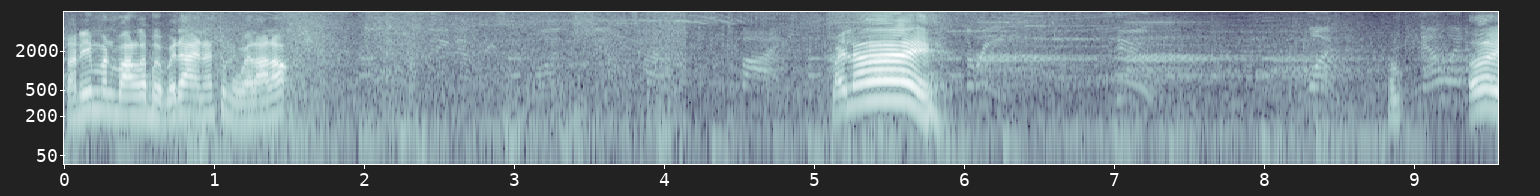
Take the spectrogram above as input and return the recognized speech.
ตอนนี้มันวางระเบิดไม่ได้นะจะหมดเวลาแล้ว ไปเลยเอ้ย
